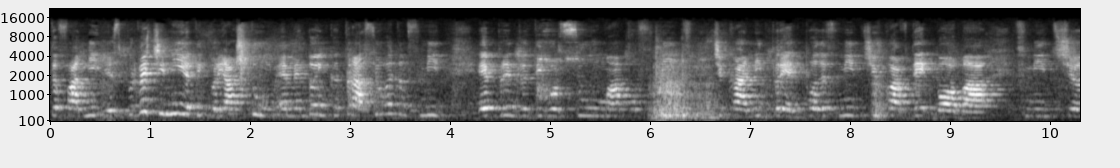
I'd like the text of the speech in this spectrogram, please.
të familjes, përveç që ndjehet i përjashtum e mendoj në këtë rast, jo vetëm fmijtë e prindve të divorcum, apo fmija që ka një prind, po edhe fmijtë që ju ka vdek baba, fmija që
